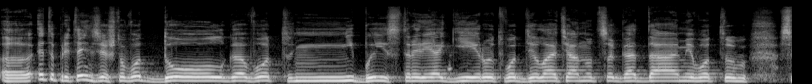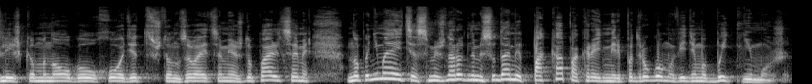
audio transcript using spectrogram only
э, это претензия, что вот долго, вот не быстро реагируют, вот дела тянутся годами, вот э, слишком много уходит, что называется, между пальцами. Но, понимаете, с международными судами пока, по крайней мере, по-другому, видимо, быть не может.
